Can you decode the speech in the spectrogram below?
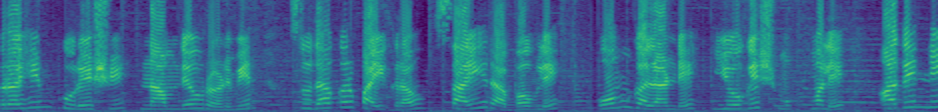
रहीम कुरेशी नामदेव रणवीर सुधाकर पाईकराव साई राबवले ओम गलांडे योगेश मुकमले आदींनी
